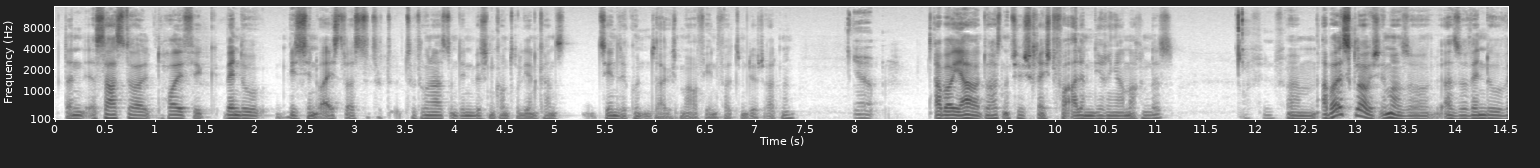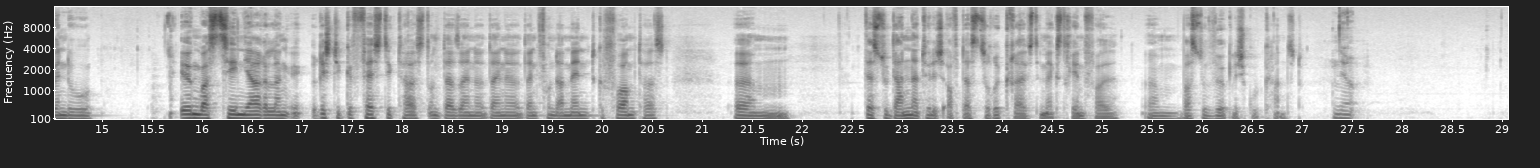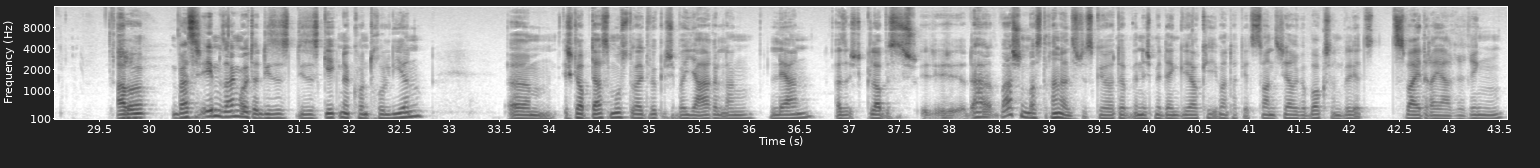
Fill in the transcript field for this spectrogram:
dann hast du halt häufig, wenn du ein bisschen weißt, was du zu, zu tun hast und den ein bisschen kontrollieren kannst, zehn Sekunden, sage ich mal, auf jeden Fall zum Durchatmen. Ja, Aber ja, du hast natürlich recht, vor allem die Ringer machen das. Auf jeden Fall. Ähm, aber ist, glaube ich, immer so. Also wenn du, wenn du irgendwas zehn Jahre lang richtig gefestigt hast und da seine, deine, dein Fundament geformt hast, ähm, dass du dann natürlich auf das zurückgreifst im Extremfall, ähm, was du wirklich gut kannst. Ja, Aber was ich eben sagen wollte, dieses, dieses Gegner kontrollieren, ähm, ich glaube, das musst du halt wirklich über Jahre lang lernen. Also ich glaube, es ist, da war schon was dran, als ich das gehört habe, wenn ich mir denke, ja, okay, jemand hat jetzt 20 Jahre geboxt und will jetzt zwei, drei Jahre ringen.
